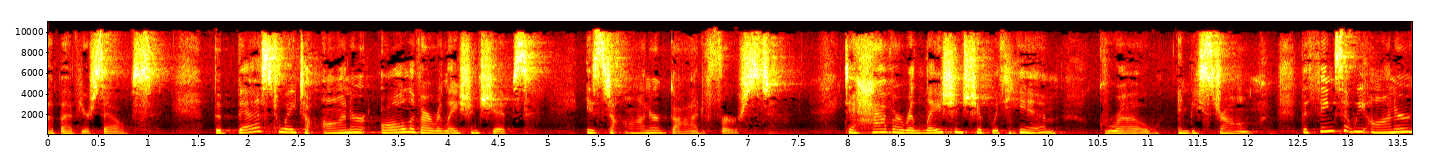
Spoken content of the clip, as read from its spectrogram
above yourselves. The best way to honor all of our relationships is to honor God first, to have our relationship with Him grow and be strong. The things that we honor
